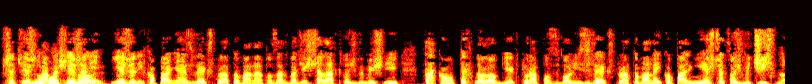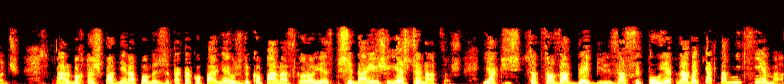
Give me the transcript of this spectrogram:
Przecież no nawet właśnie, jeżeli, no ale... jeżeli kopalnia jest wyeksploatowana, to za 20 lat ktoś wymyśli taką technologię, która pozwoli z wyeksploatowanej kopalni jeszcze coś wycisnąć. Albo ktoś wpadnie na pomysł, że taka kopalnia już wykopana, skoro jest, przydaje się jeszcze na coś. Jakiś co, co za debil zasypuje, nawet jak tam nic nie ma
